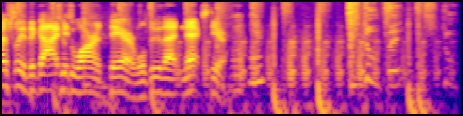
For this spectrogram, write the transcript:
especially the guys who aren't there. We'll do that next year. Mm-hmm. Stupid.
